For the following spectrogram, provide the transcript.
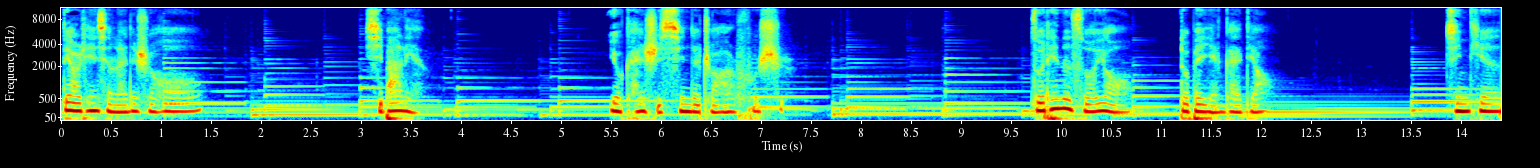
第二天醒来的时候，洗把脸，又开始新的周而复始。昨天的所有都被掩盖掉，今天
